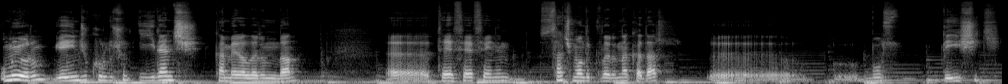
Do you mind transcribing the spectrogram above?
umuyorum yayıncı kuruluşun iğrenç kameralarından e, TFF'nin saçmalıklarına kadar e, bu değişik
